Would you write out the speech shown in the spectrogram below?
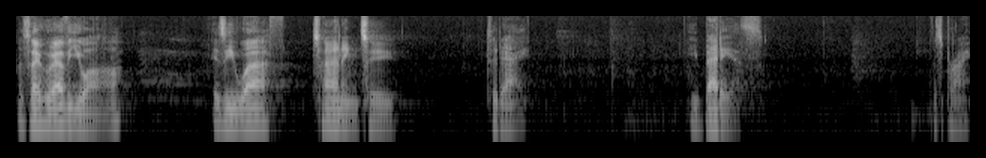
And so, whoever you are, is he worth turning to today? You bet he is. Let's pray.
